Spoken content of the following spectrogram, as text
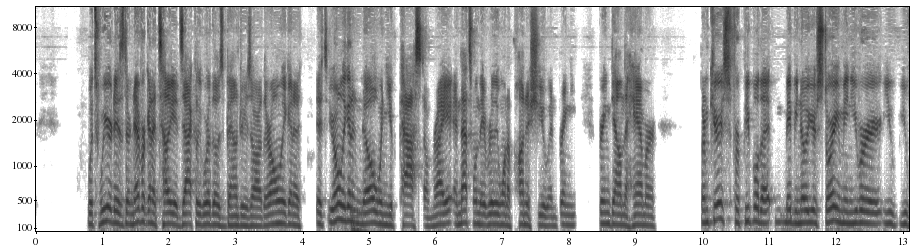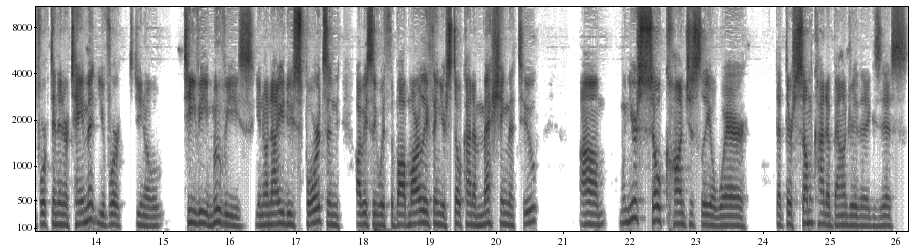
what's weird is they're never going to tell you exactly where those boundaries are. They're only going to it's you're only going to know when you've passed them, right? And that's when they really want to punish you and bring bring down the hammer. But I'm curious for people that maybe know your story. I mean, you were you you've worked in entertainment, you've worked you know TV, movies. You know, now you do sports, and obviously with the Bob Marley thing, you're still kind of meshing the two. Um, when you're so consciously aware that there's some kind of boundary that exists,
